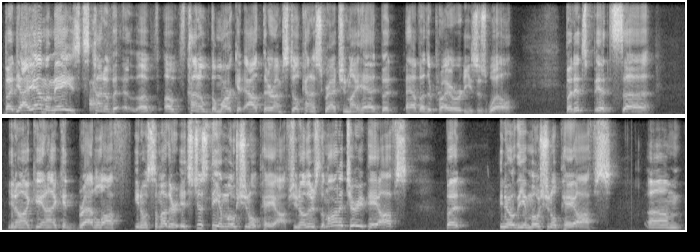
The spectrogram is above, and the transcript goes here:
But I am amazed, kind of, of, of kind of the market out there. I'm still kind of scratching my head, but have other priorities as well but it's it's uh, you know again I could rattle off you know some other it's just the emotional payoffs you know there's the monetary payoffs but you know the emotional payoffs um,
